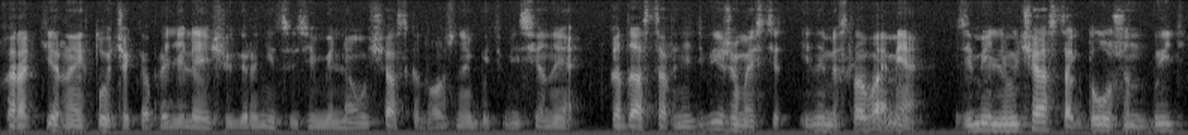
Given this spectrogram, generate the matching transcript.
характерных точек, определяющих границы земельного участка, должны быть внесены в кадастр недвижимости. Иными словами, земельный участок должен быть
